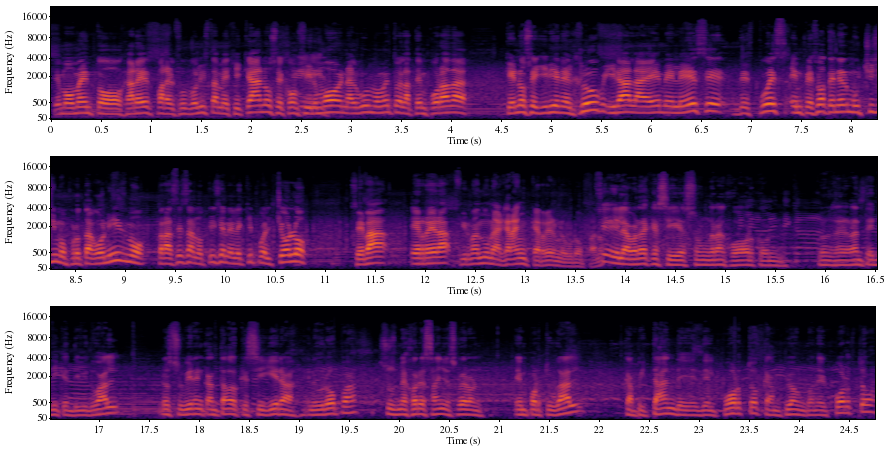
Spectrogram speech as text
Qué momento, Jared, para el futbolista mexicano. Se confirmó en algún momento de la temporada que no seguiría en el club, irá a la MLS. Después empezó a tener muchísimo protagonismo tras esa noticia en el equipo del Cholo. Se va Herrera firmando una gran carrera en Europa, ¿no? Sí, la verdad que sí, es un gran jugador con, con una gran técnica individual. Nos hubiera encantado que siguiera en Europa. Sus mejores años fueron en Portugal. capitán del Porto, campeón con el Porto,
